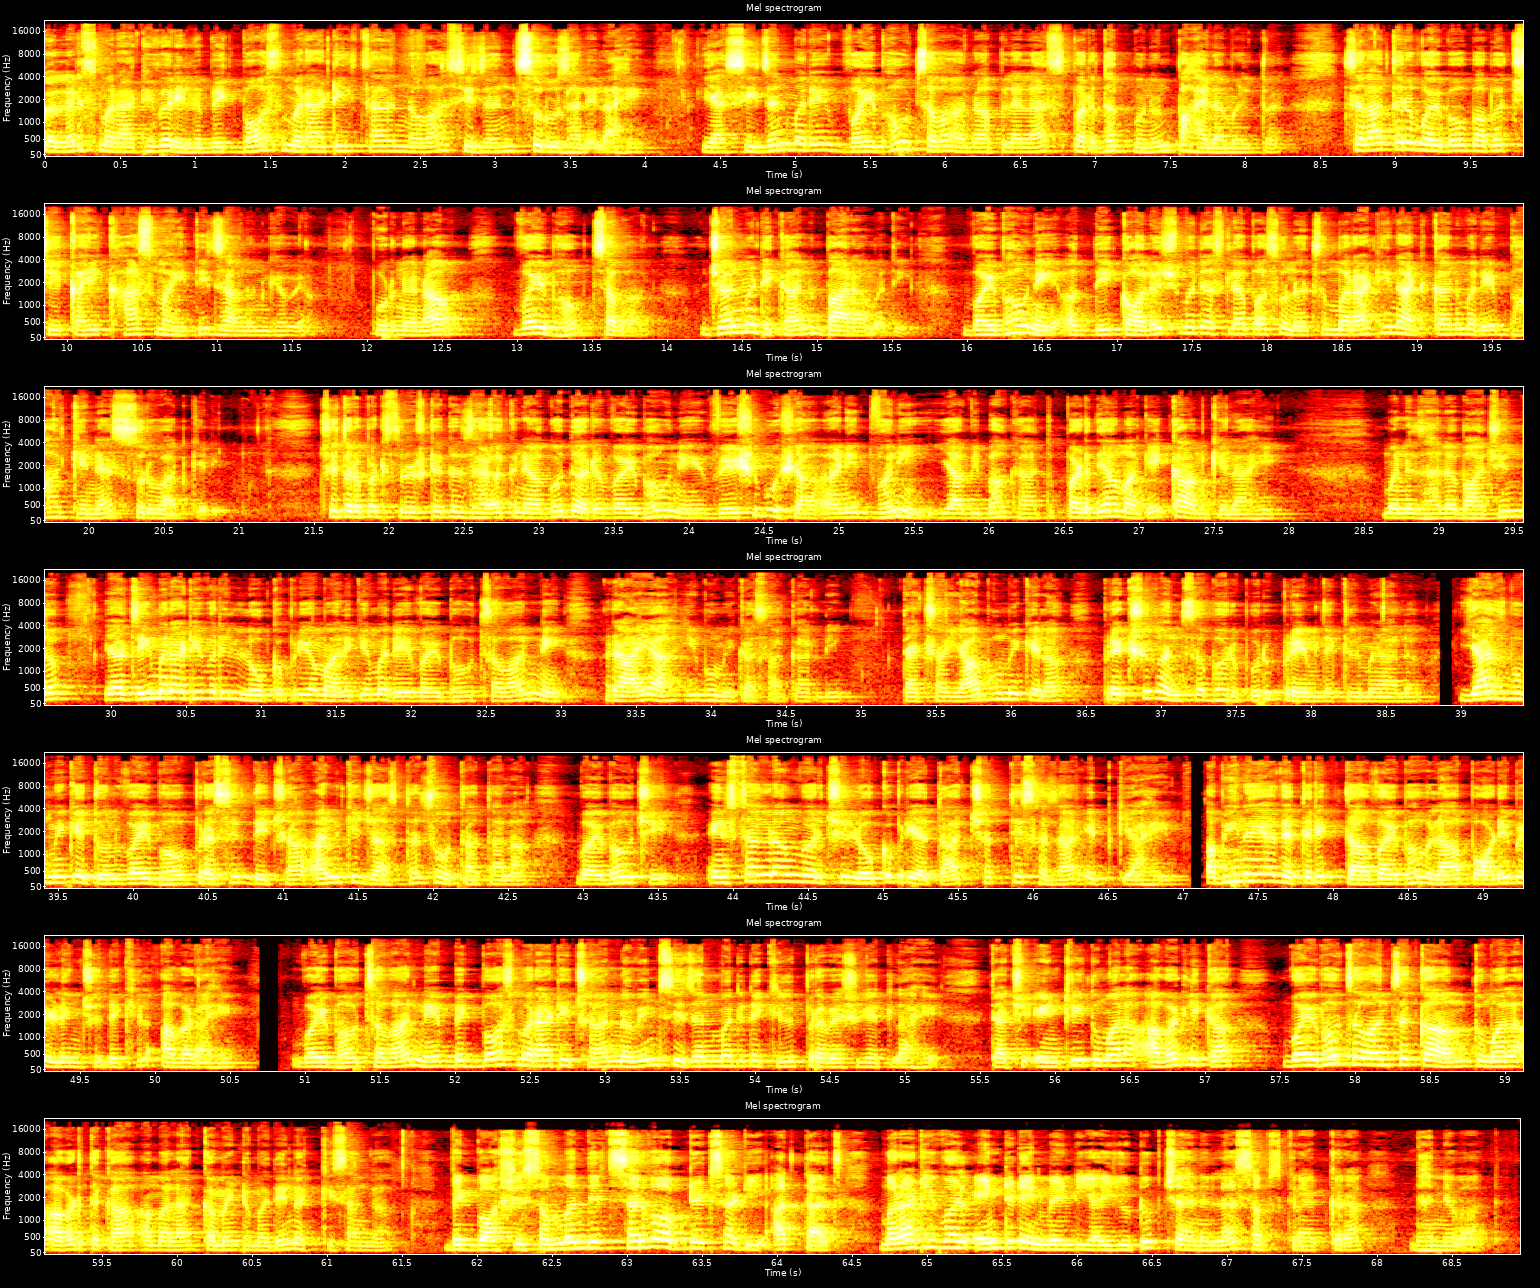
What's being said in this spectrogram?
Colours मराठीवरील big boss मराठीचा नवा season सुरू झालेला आहे. या सीझनमध्ये वैभव चव्हाण आपल्याला स्पर्धक म्हणून पाहायला मिळतोय. चला तर वैभवबाबतची काही खास माहिती जाणून घेऊया. पूर्ण नाव वैभव चव्हाण. जन्म ठिकाण बारामती. वैभवने अगदी कॉलेजमध्ये असल्यापासूनच मराठी नाटकांमध्ये भाग घेण्यास सुरुवात केली. चित्रपटसृष्टीत झळकण्याअगोदर वैभवने वेशभूषा आणि ध्वनी या विभागात पडद्यामागे काम केलं आहे. मन झालं बाजिंद. या झी मराठीवरील लोकप्रिय मालिकेमध्ये वैभव चव्हाणने राया ही भूमिका साकारली. त्याच्या या भूमिकेला प्रेक्षकांचं भरपूर प्रेम देखील मिळालं. याच भूमिकेतून वैभव प्रसिद्धीच्या आणखी जास्त झोतात आला. वैभवची इंस्टाग्रामवरची लोकप्रियता छत्तीस हजार इतकी आहे. अभिनयाव्यतिरिक्त वैभवला बॉडी बिल्डिंगची देखील आवड आहे. वैभव चव्हाणने बिग बॉस मराठीच्या नवीन सीझनमध्ये देखील प्रवेश घेतला आहे. त्याची एंट्री तुम्हाला आवडली का? वैभव चव्हाणचं काम तुम्हाला आवडतं का? आम्हाला कमेंटमध्ये नक्की सांगा. बिग बॉसशी संबंधित सर्व अपडेटसाठी आत्ताच मराठी वर्ल्ड एंटरटेनमेंट या यूट्यूब चॅनलला सबस्क्राईब करा. धन्यवाद.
